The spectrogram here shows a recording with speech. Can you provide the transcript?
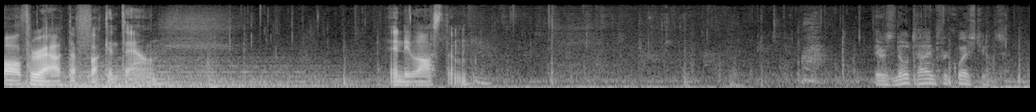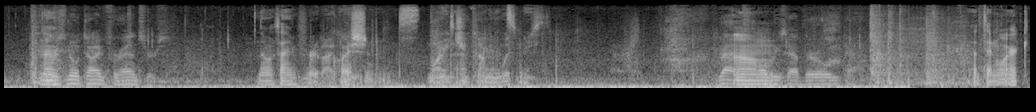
all throughout the fucking town. And he lost them. There's no time for questions. No. There's no time for answers. No time for What about you? questions. Why no aren't you coming with me? Rats Um, always have their own path. That didn't work.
